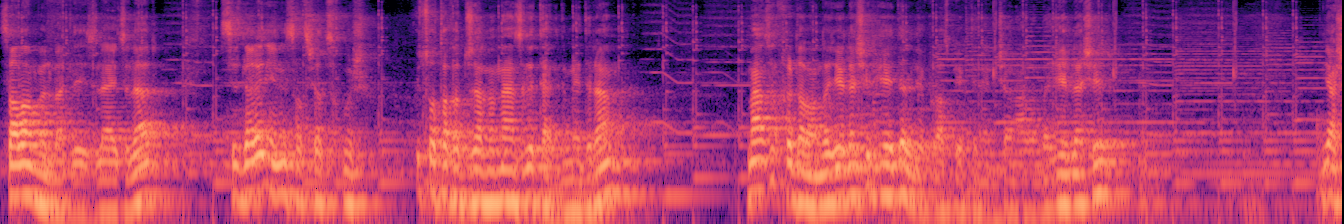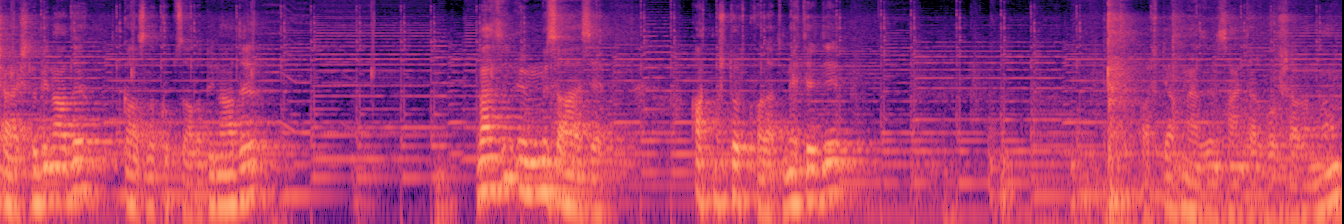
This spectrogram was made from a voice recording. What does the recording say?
Salam hörmətli izləyicilər. Sizlərə yeni satışa çıxmış 3 otağa düzəlmə mənzili təqdim edirəm. Mənzil Xırdalanda yerləşir, Heydər Əliyev prospektinin kənarında yerləşir. Yaşayışlı binadır, qazlı kubzalı binadır. Mənzilin ümumi sahəsi 64 kvadrat metrdir. Başlayaq mənzilin sanitar qovşağından.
